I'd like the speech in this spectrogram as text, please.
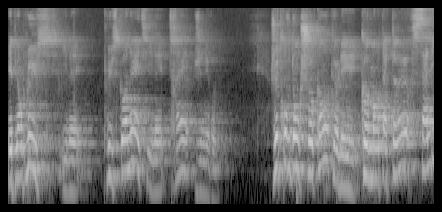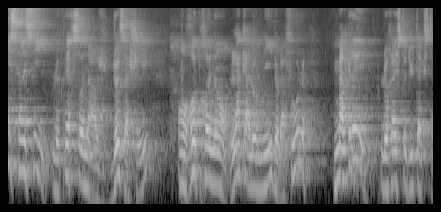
Et puis en plus, il est plus qu'honnête, il est très généreux. Je trouve donc choquant que les commentateurs salissent ainsi le personnage de Zachée en reprenant la calomnie de la foule malgré le reste du texte.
